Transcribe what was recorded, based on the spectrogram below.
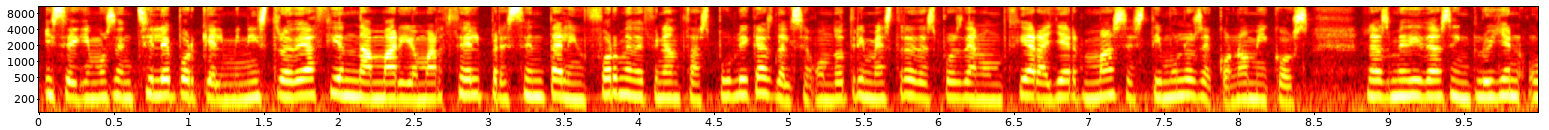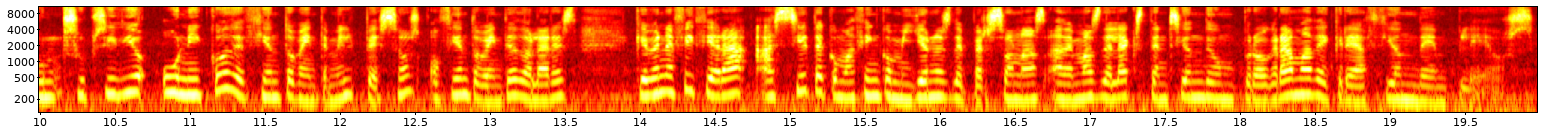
Y seguimos en Chile porque el ministro de Hacienda, Mario Marcel, presenta el informe de finanzas públicas del segundo trimestre después de anunciar ayer más estímulos económicos. Las medidas incluyen un subsidio único de 120.000 pesos o 120 dólares que beneficiará a 7,5 millones de personas, además de la extensión de un programa de creación de empleos.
